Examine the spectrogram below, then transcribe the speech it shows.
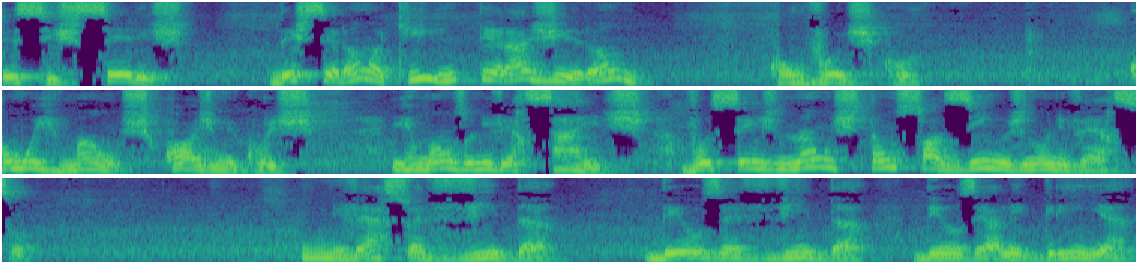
Esses seres descerão aqui e interagirão convosco como irmãos cósmicos Irmãos universais, vocês não estão sozinhos no universo. O universo é vida, Deus é vida, Deus é alegria,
